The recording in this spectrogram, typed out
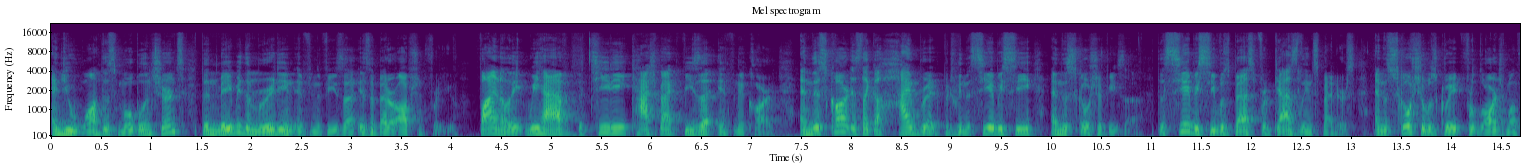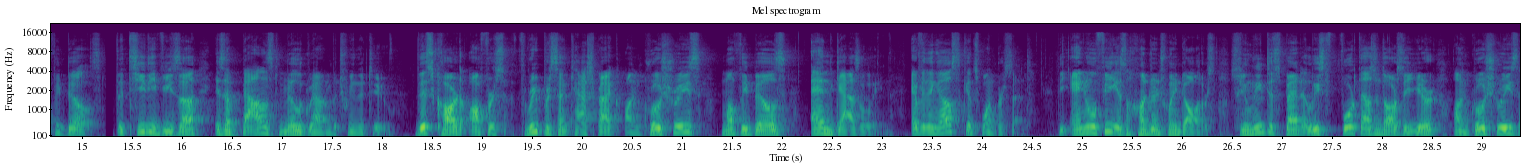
and you want this mobile insurance, then maybe the Meridian Infinite Visa is a better option for you. Finally, we have the TD Cashback Visa Infinite card. And this card is like a hybrid between the CIBC and the Scotia Visa. The CIBC was best for gasoline spenders, and the Scotia was great for large monthly bills. The TD Visa is a balanced middle ground between the two. This card offers 3% cashback on groceries, monthly bills, and gasoline. Everything else gets 1%. The annual fee is $120, so you'll need to spend at least $4,000 a year on groceries,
